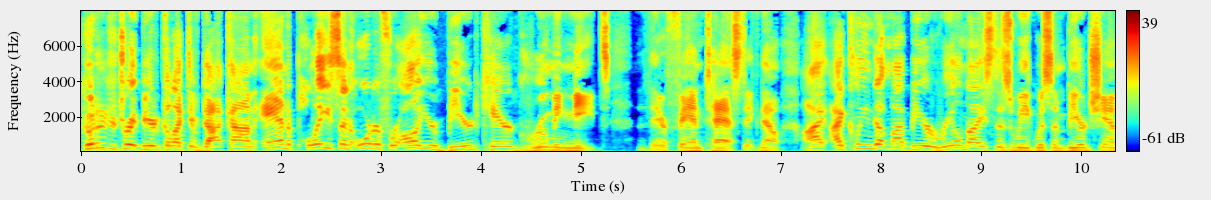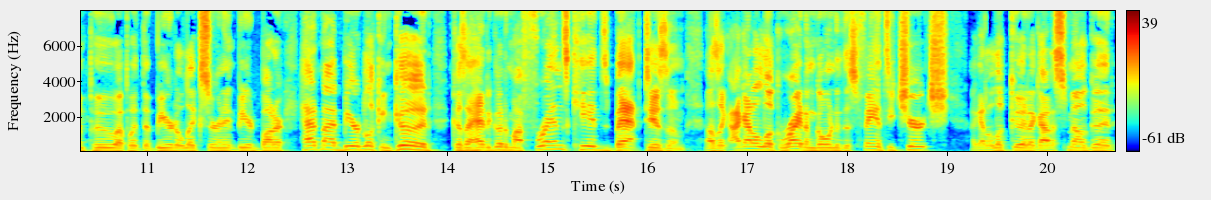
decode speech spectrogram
Go to DetroitBeardCollective.com and place an order for all your beard care grooming needs. They're fantastic. Now, I, I cleaned up my beard real nice this week with some beard shampoo. I put the beard elixir in it, beard butter. Had my beard looking good because I had to go to my friend's kid's baptism. I was like, I got to look right. I'm going to this fancy church. I got to look good. I got to smell good.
